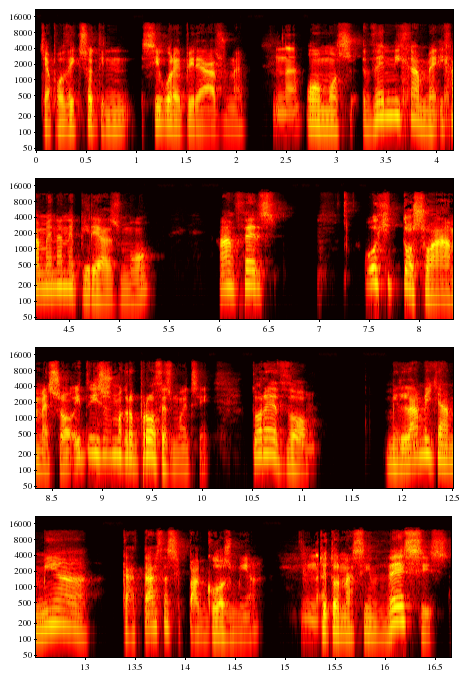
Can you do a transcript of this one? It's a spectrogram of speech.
και αποδείξεις ότι ν- σίγουρα επηρεάζουν. Ναι. Όμως δεν είχαμε, είχαμε έναν επηρεασμό, αν θες, όχι τόσο άμεσο, ή ίσως μακροπρόθεσμο, έτσι. Τώρα εδώ Μμ. μιλάμε για μια κατάσταση παγκόσμια ναι. και το να συνδέσεις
